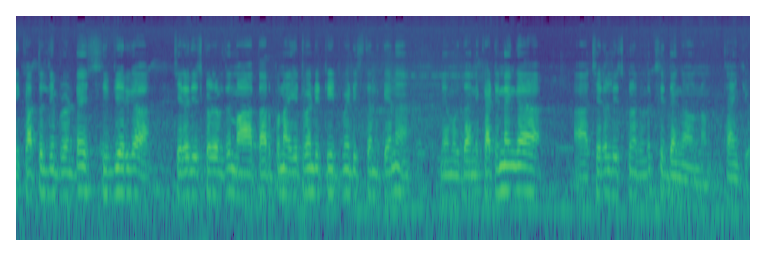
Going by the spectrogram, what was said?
ఈ కత్తులు దింపుడు అంటే సివియర్గా చర్య తీసుకోగలుగుతుంది మా తరపున ఎటువంటి ట్రీట్మెంట్ ఇచ్చేందుకైనా మేము దాన్ని కఠినంగా ఆ, చర్యలు తీసుకునేందుకు సిద్ధంగా ఉన్నాం. థ్యాంక్ యూ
